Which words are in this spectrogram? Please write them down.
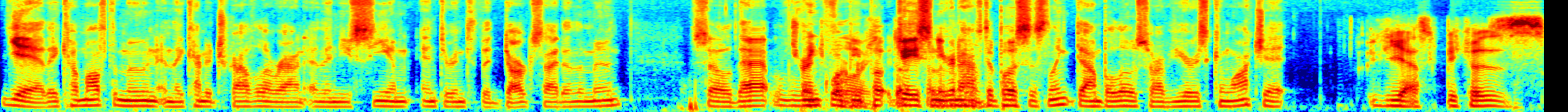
Yeah, they come off the moon and they kind of travel around, and then you see them enter into the dark side of the moon. So that link will be po- Jason. You're gonna have to post this link down below so our viewers can watch it. Yes, because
